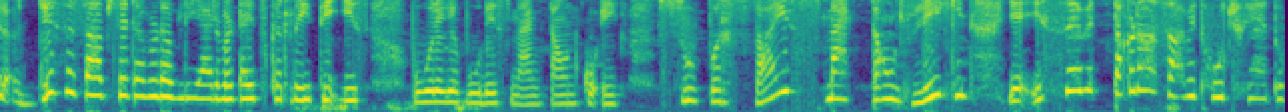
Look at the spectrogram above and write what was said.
well, जिस हिसाब से डब्ल्यू डब्ल्यू एडवर्टाइज कर रही थी इस पूरे के पूरे स्मैकडाउन को एक सुपर साइज़ स्मैकडाउन लेकिन ये इससे भी तगड़ा साबित हो चुका है। तो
